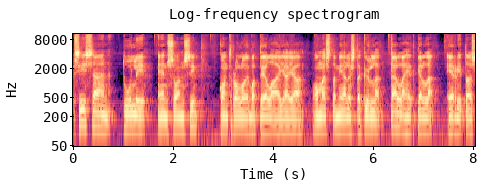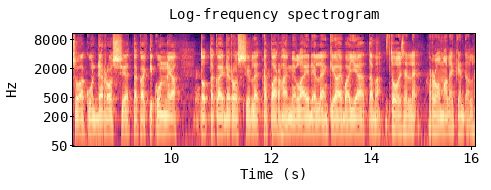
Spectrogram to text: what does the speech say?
Sisään tuli Ensonsi, kontrolloiva pelaaja ja omasta mielestä kyllä tällä hetkellä eri tasoa kuin De Rossi, että kaikki kunnia totta kai De Rossille, että parhaimmillaan edelleenkin aivan jäätävä. Toiselle Rooma-legendalle.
